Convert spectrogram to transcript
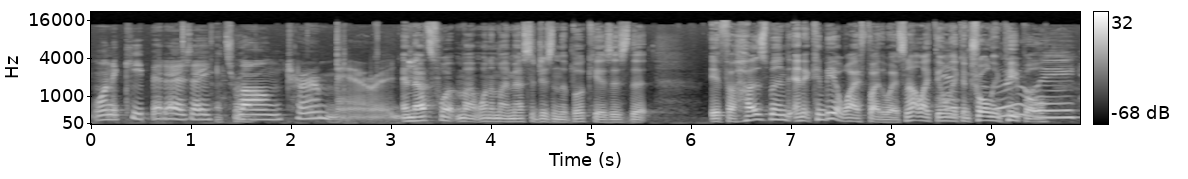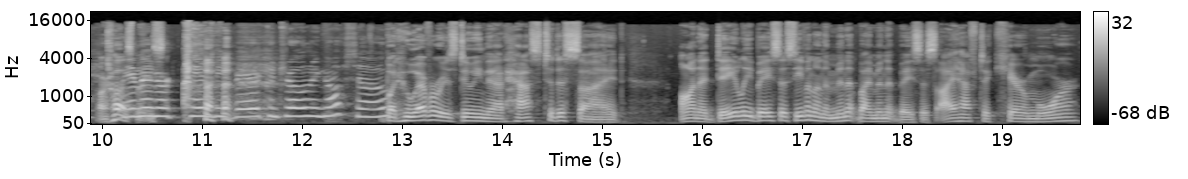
want to keep it as a right. long-term marriage. And that's what my, one of my messages in the book is, is that if a husband, and it can be a wife, by the way, it's not like the only controlling people are husbands. Women are, can be very controlling also. But whoever is doing that has to decide on a daily basis, even on a minute by minute basis, I have to care more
